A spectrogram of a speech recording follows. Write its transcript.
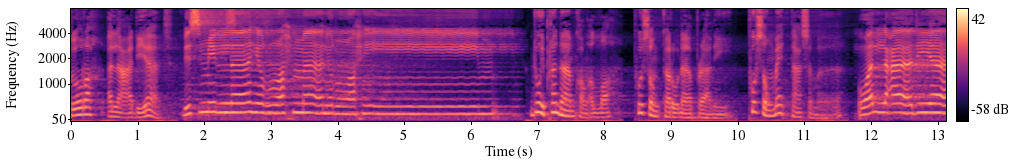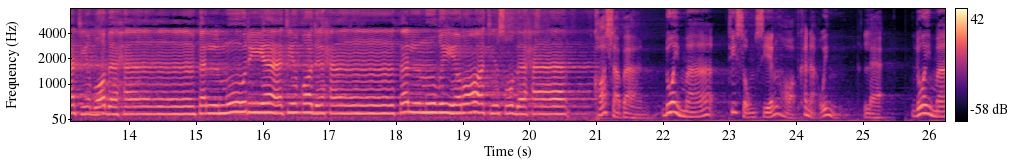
سورة العاديات بسم الله الرحمن الرحيم ด้วยพระนามของอัลลอฮ์ผู้ทรงกรุณาปราณี ผู้ทรงเมตตาเสมอ والعاديات ضبحا فالموريات قدحا فالمغيرات صبحا ขอสาบานด้วยม้าที่ส่งเสียงหอบขณะวิ่ง และ ด้วยม้า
